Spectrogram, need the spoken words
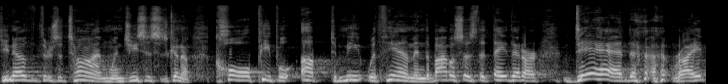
Do you know that there's a time when Jesus is going to call people up to meet with him? And the Bible says that they that are dead, right,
